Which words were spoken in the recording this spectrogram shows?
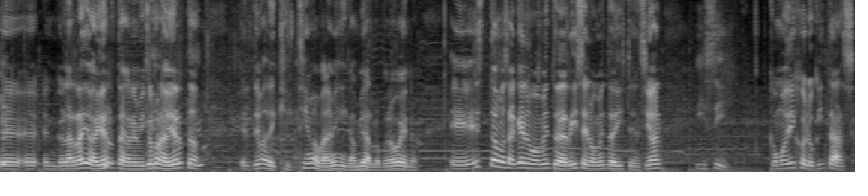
eh, eh, con la radio abierta, con el micrófono abierto. El tema de que el tema para mí hay que cambiarlo, pero bueno. Eh, estamos acá en un momento de risa, en un momento de distensión. Y sí, como dijo Luquitas,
